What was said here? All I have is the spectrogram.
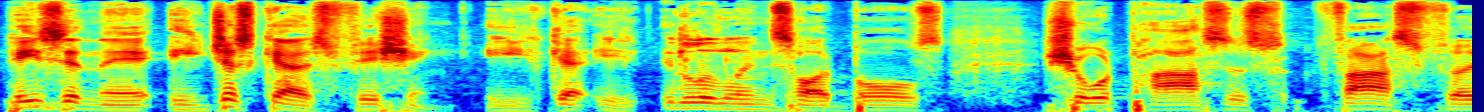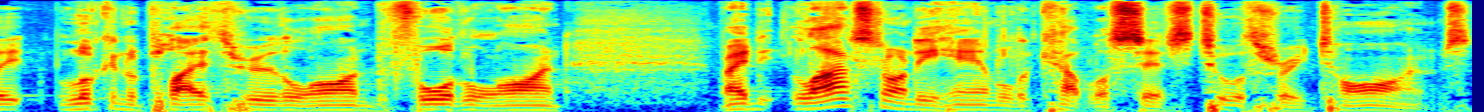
He's in there. He just goes fishing. He get he, little inside balls, short passes, fast feet, looking to play through the line before the line. Mate, last night he handled a couple of sets two or three times,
